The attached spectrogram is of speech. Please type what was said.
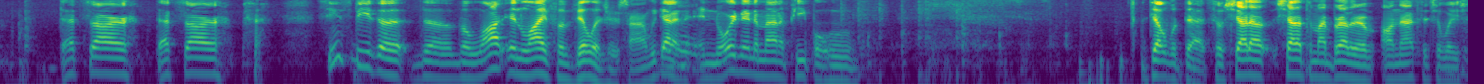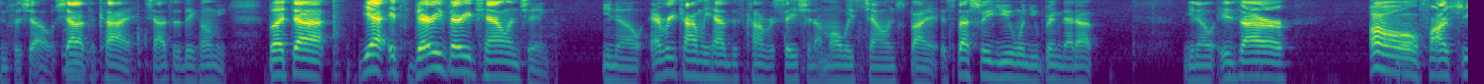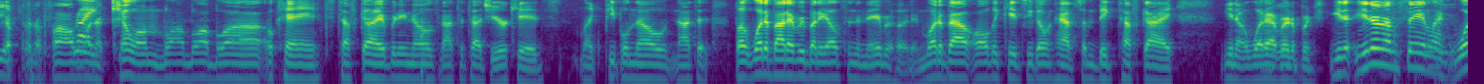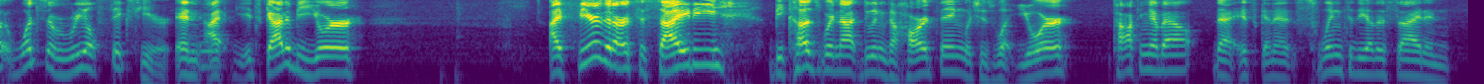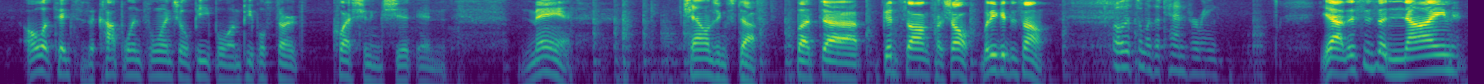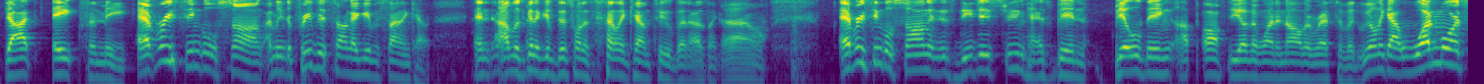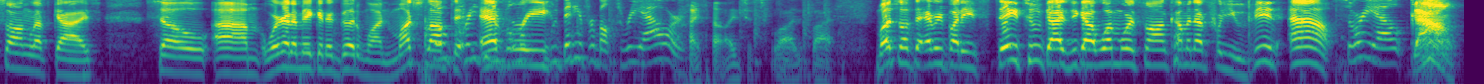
that's our that's our seems to be the the the lot in life of villagers, huh? We got an inordinate amount of people who've dealt with that. So shout out shout out to my brother on that situation for sure. Shout out to Kai. Shout out to the big homie. But uh yeah, it's very very challenging. You know, every time we have this conversation, I'm always challenged by it, especially you when you bring that up. You know, is our oh, if I see a pedophile, I'm gonna kill him, blah blah blah. Okay, it's a tough guy. Everybody knows not to touch your kids. Like people know not to. But what about everybody else in the neighborhood? And what about all the kids who don't have some big tough guy? You know, whatever to bridge. You know, you know what I'm saying? Like, what what's a real fix here? And I, mm. it's got to be your. I fear that our society, because we're not doing the hard thing, which is what you're talking about, that it's gonna swing to the other side, and all it takes is a couple influential people, and people start questioning shit, and man, challenging stuff. But uh, good song for sure. What do you get the song? oh this one was a 10 for me Yeah, this is a 9.8 for me. Every single song, I mean, the previous song I gave a silent count. And I was going to give this one a silent count too, but I was like, oh. Every single song in this DJ stream has been building up off the other one and all the rest of it. We only got one more song left, guys. So um, we're going to make it a good one. Much love so to crazy we've, almost- every. we've been here for about three hours I know, it just flies by. Much love to everybody. Stay tuned, guys. We got one more song coming up for you. Vin out. Sori out Gone.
